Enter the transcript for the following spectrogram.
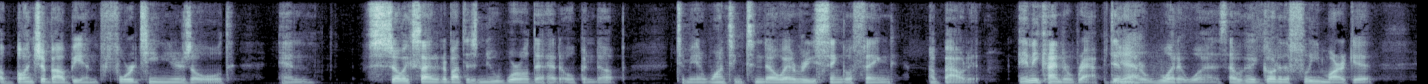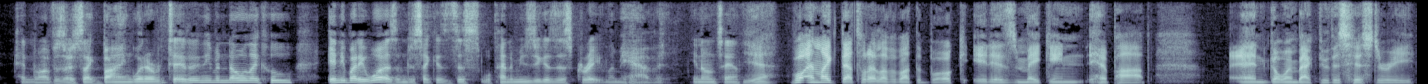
a bunch about being 14 years old and so excited about this new world that had opened up to me and wanting to know every single thing about it. Any kind of rap, didn't Yeah. matter what it was. I would go to the flea market and I was just like buying whatever. I didn't even know like who anybody was. I'm just like, is this what kind of music is this? Great, let me have it. You know what I'm saying? Yeah. Well, and like that's what I love about the book. It is making hip hop and going back through this history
